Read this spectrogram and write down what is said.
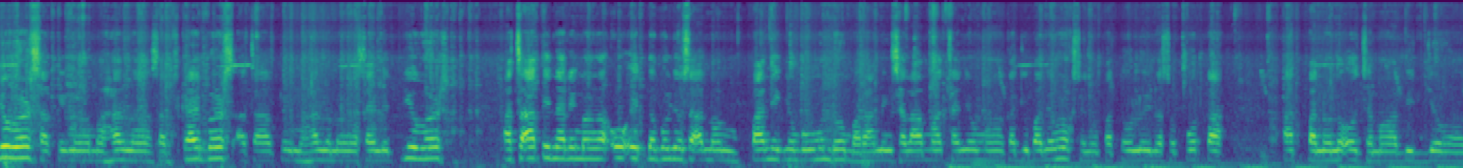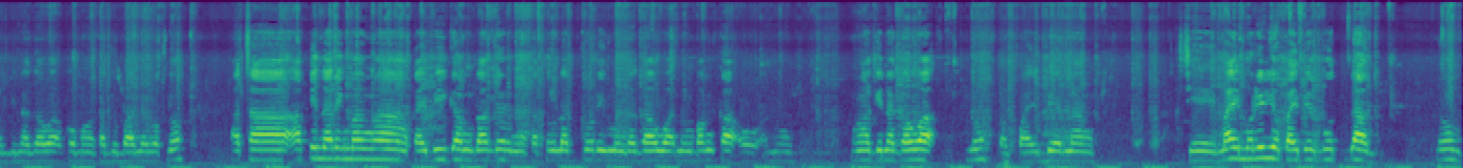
viewers, sa aking mga mahal na subscribers at sa aking mahal na mga silent viewers at sa atin na rin mga OFW sa anong panig ng buong mundo. Maraming salamat sa inyong mga Kajubani Works, sa inyong patuloy na suporta at panonood sa mga video na ginagawa ko mga Kajubani Works, no? At sa akin na rin mga kaibigang vlogger na katulad ko rin manggagawa ng bangka o anong mga ginagawa, no? Pag-fiber ng si May Murillo, Fiber Boot Vlog. No,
